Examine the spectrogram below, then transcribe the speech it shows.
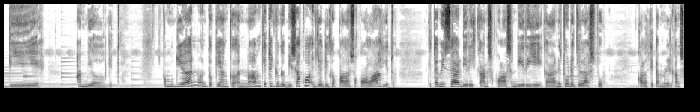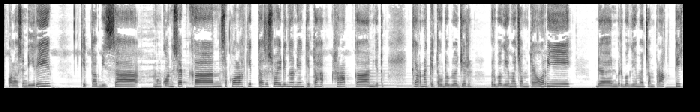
diambil gitu. Kemudian untuk yang keenam kita juga bisa kok jadi kepala sekolah gitu. Kita bisa dirikan sekolah sendiri kan itu udah jelas tuh. Kalau kita mendirikan sekolah sendiri, kita bisa mengkonsepkan sekolah kita sesuai dengan yang kita harapkan gitu. Karena kita udah belajar berbagai macam teori dan berbagai macam praktik,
